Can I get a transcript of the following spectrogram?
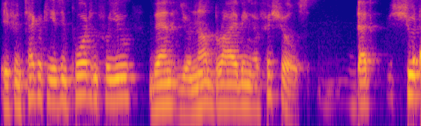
If integrity is important for you, then you're not bribing officials. That should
